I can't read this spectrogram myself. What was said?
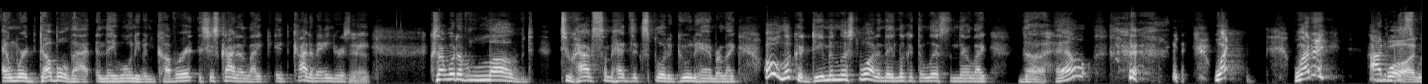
and we're double that and they won't even cover it. It's just kind of like it kind of angers Yeah. me. Because I would have loved to have some heads explode at Goonhammer, like, oh, look, a demon list one. And they look at the list and they're like, the hell? what? What? One,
